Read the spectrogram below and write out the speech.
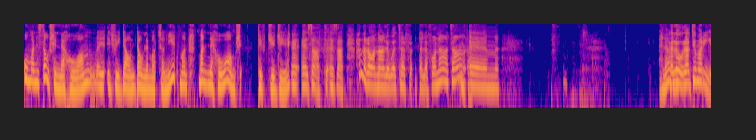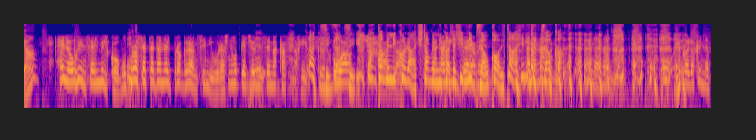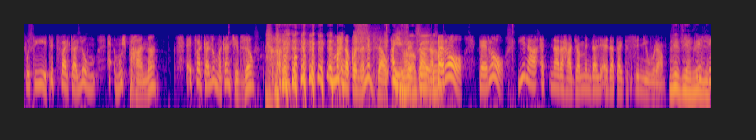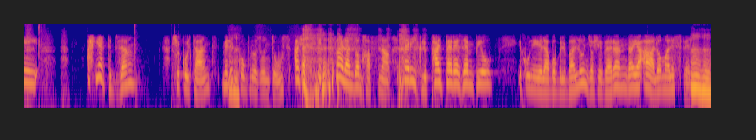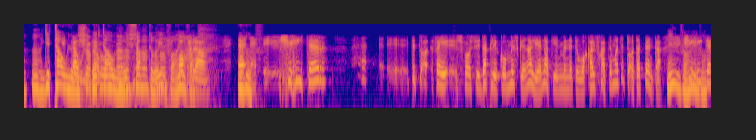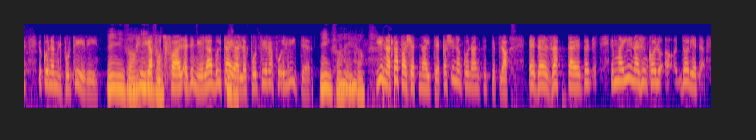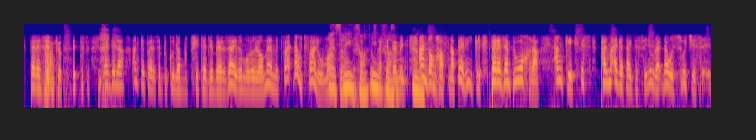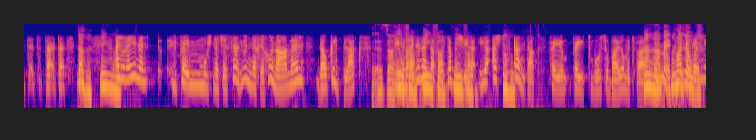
u ma nistgħux inneħħuhom, jiġri dawn dawn l-emozzjonijiet ma nneħħuhomx kif ġiġi. E, eżatt, eżatt. Ħanna raw għandna l-ewwel telefonata. Hello. Hello, Radio Marija. Hello, inselmilkom. U proset ta' dan il-programm, sinjura, xniħu pjaċir eh, nisema kafna ħin. Grazzi, grazzi. Eh, ta' mill-li kuraċ, ta' mill-li kuraċ, xin nibza u kol, ta' jina nibza u kol. U ikollok il-neputijiet, it-tfal tal-lum, eh, mux bħanna. It-twal tal-lum ma tantx jibżaw. Imma aħna konna nibżaw, għax Iva, jibżawna. vera. Però, però, jina qed nara ħaġa minn da li qiegħda tajt is-sinjura. Vivian, Vivian. Illi aħjar tibża xi kultant milli tkun prożuntus, għax it-tfal għandhom ħafna perikli bħal pereżempju ikunu jilabu bil-ballun ġo xi veranda jaqalhom għal isfel. Jittawlu, jittawlu, jixxabtu, iva. Oħra, eh, mhm. eh, xi heater fej xforsi dak li jkun miskin għaljenat jien minnet iwakkal fħat imma titqot attenta. Iva, Xieħite iva. ikun hemm il-portieri. Iva, mhm. Jafu tfal qegħdin jilagħbu jtajjar lek portiera fuq il-heater. Iva, mhm. iva. Jiena tafa xed ngħidlek għax jiena nkun għand it-tifla edha eżatt Tajjeb, imma jiena l-ħin kollu dorjet, per eżempju, it-tifla, għedila, anke per eżempju, kulla b'xi teddy bear zaħir imur l-om hemm, daw tfal huma. Iva, iva. Għandhom ħafna perikli, per eżempju oħra, anki bħalma qiegħda tajt is-sinjura daw is-switches ta' Allura jiena fejn mhux neċessarju nneħħih u nagħmel dawk il-plaks. Iva, iva. Għax tiskanta. fej fej tmur subajhom it-tfal. Hemmhekk mal-ewwel.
